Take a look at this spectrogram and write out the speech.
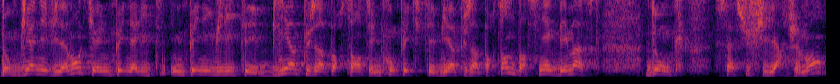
Donc bien évidemment qu'il y a une, pénibilité bien plus importante et une complexité bien plus importante d'enseigner avec des masques. Donc ça suffit largement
